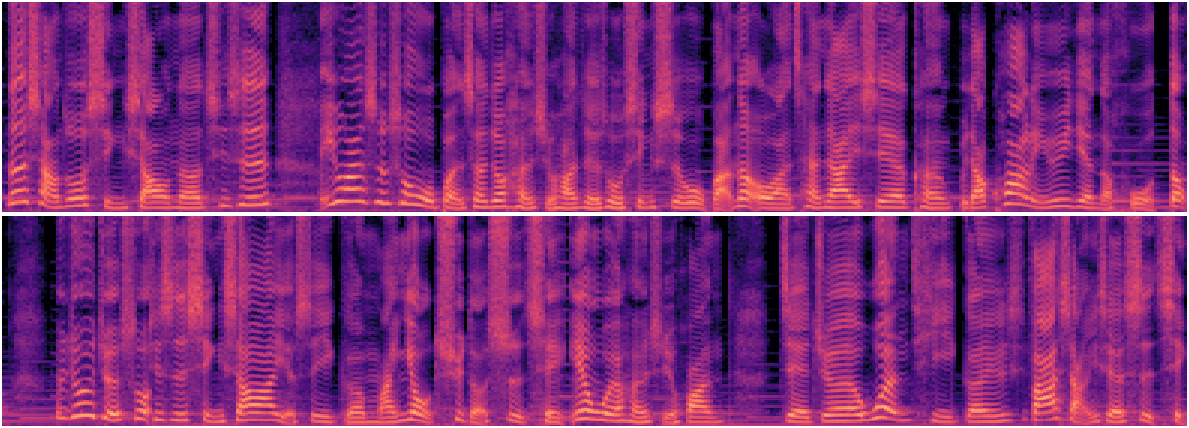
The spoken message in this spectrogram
那想做行销呢，其实因为是说我本身就很喜欢接触新事物吧，那偶然参加一些可能比较跨领域一点的活动，那就会觉得说，其实行销啊也是一个蛮有趣的事情，因为我也很喜欢。解决问题跟发想一些事情，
